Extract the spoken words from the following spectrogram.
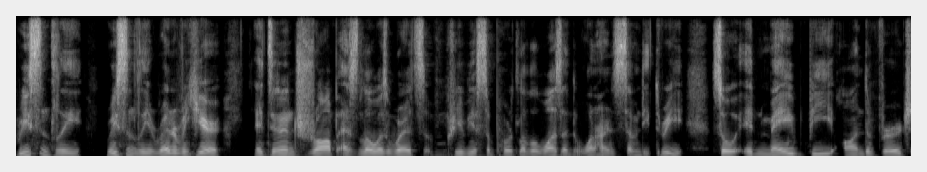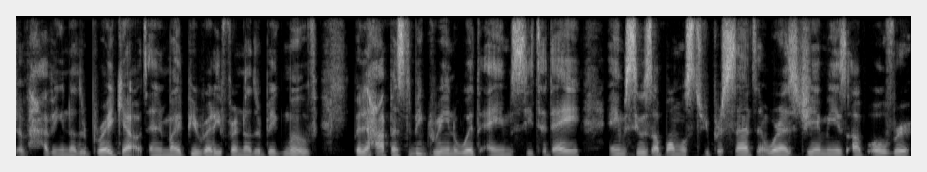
recently, recently, right over here, it didn't drop as low as where its previous support level was at 173. So it may be on the verge of having another breakout and it might be ready for another big move. But it happens to be green with AMC today. AMC was up almost 3%, and whereas GME is up over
